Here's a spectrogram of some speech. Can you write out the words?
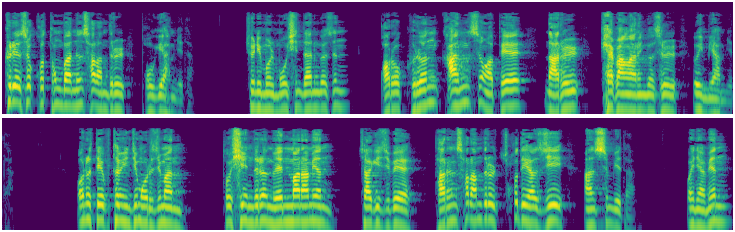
그래서 고통받는 사람들을 보게 합니다. 주님을 모신다는 것은 바로 그런 가능성 앞에 나를 개방하는 것을 의미합니다. 어느 때부터인지 모르지만 도시인들은 웬만하면 자기 집에 다른 사람들을 초대하지 않습니다. 왜냐하면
